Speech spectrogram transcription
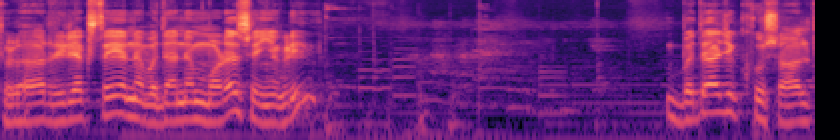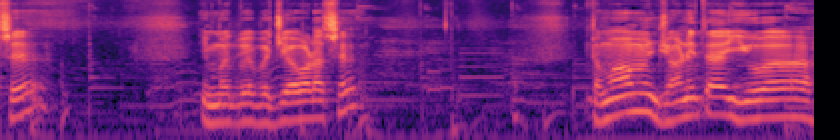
થોડા રિલેક્સ થઈ અને બધાને મળે છે અહીંયા આગળ. બધા જ ખુશહાલ છે. હિંમતભાઈ ભજીયાવાળા છે. તમામ જાણીતા યુવા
